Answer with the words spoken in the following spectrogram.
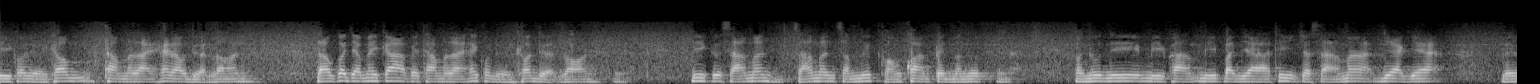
มีคนอื่นเขาทำอะไรให้เราเดือดร้อน เราก็จะไม่กล้าไปทำอะไรให้คนอื่นเขาเดือดร้อน นี่คือสามัญสามัญสำนึกของความเป็นมนุษย์ มนุษย์นี้มีความมีปัญญาที่จะสามารถแยกแยะ หรือ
